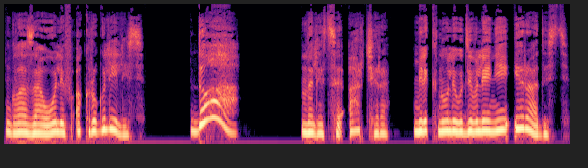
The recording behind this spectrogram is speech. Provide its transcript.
Глаза Олив округлились. «Да!» На лице Арчера мелькнули удивление и радость.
